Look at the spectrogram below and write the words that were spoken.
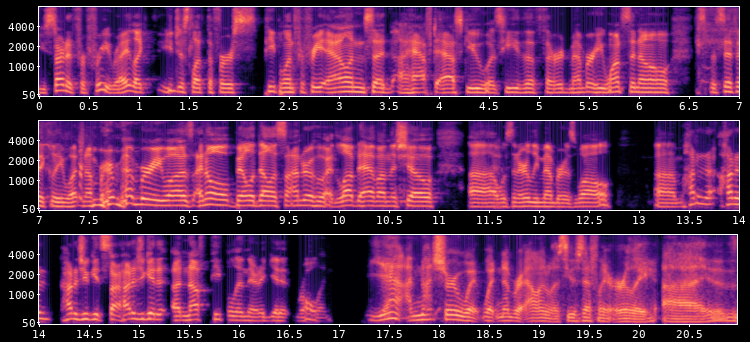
you started for free, right? Like you just let the first people in for free. Alan said, I have to ask you, was he the third member? He wants to know specifically what number member he was. I know Bill D'Alessandro, who I'd love to have on the show, uh, was an early member as well. Um, how did how did how did you get started? How did you get enough people in there to get it rolling? Yeah, I'm not sure what, what number Alan was. He was definitely early. Uh,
